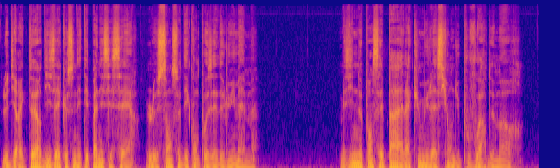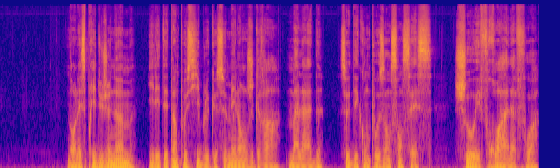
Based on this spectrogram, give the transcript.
Le directeur disait que ce n'était pas nécessaire, le sang se décomposait de lui-même. Mais il ne pensait pas à l'accumulation du pouvoir de mort. Dans l'esprit du jeune homme, il était impossible que ce mélange gras, malade, se décomposant sans cesse, chaud et froid à la fois,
